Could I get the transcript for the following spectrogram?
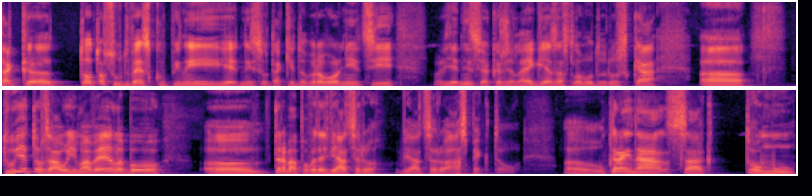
Tak e, toto sú dve skupiny. Jedni sú takí dobrovoľníci, jedni sú akože Légia za slobodu Ruska. Uh, tu je to zaujímavé, lebo uh, treba povedať viacero, viacero aspektov. Uh, Ukrajina sa k tomu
